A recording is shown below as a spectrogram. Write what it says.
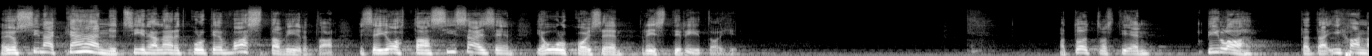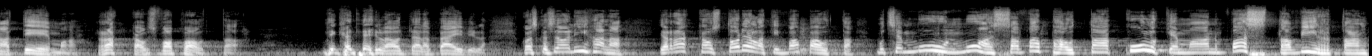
Ja jos sinä käännyt siinä ja lähdet kulkemaan vastavirtaan, niin se johtaa sisäiseen ja ulkoiseen ristiriitoihin. Mä toivottavasti en pilaa tätä ihanaa teemaa, rakkaus vapauttaa, mikä teillä on täällä päivillä. Koska se on ihana ja rakkaus todellakin vapautta, mutta se muun muassa vapauttaa kulkemaan vastavirtaan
